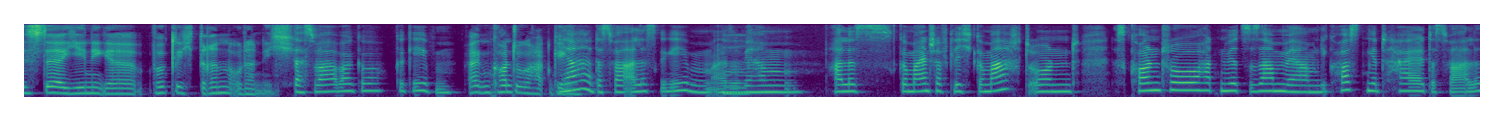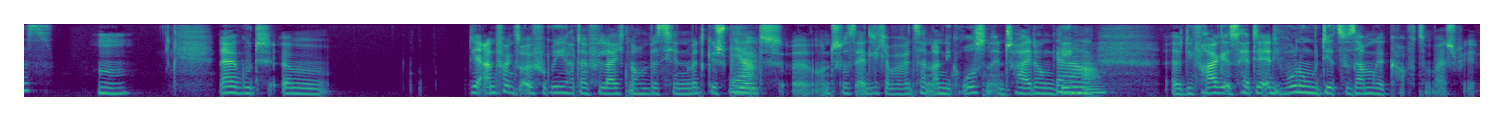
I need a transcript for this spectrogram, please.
ist derjenige wirklich drin oder nicht? Das war aber ge gegeben. Ein Konto hat ging. Ja, das war alles gegeben. Also mhm. wir haben alles gemeinschaftlich gemacht und das Konto hatten wir zusammen. Wir haben die Kosten geteilt. Das war alles. Mhm. Na gut, ähm, die Anfangseuphorie hat er vielleicht noch ein bisschen mitgespielt ja. äh, und schlussendlich, aber wenn es dann an die großen Entscheidungen genau. ging, äh, die Frage ist, hätte er die Wohnung mit dir zusammengekauft zum Beispiel?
